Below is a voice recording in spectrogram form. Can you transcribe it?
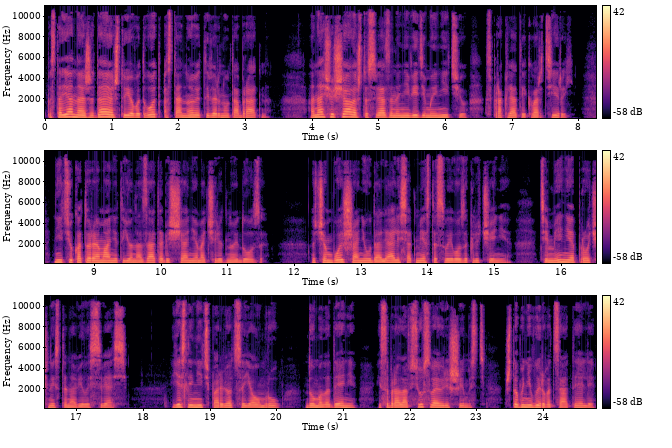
Постоянно ожидая, что ее вот-вот остановят и вернут обратно. Она ощущала, что связана невидимой нитью с проклятой квартирой, нитью, которая манит ее назад обещанием очередной дозы. но чем больше они удалялись от места своего заключения, тем менее прочной становилась связь. «Если нить порвется, я умру», — думала Дэнни и собрала всю свою решимость, чтобы не вырваться от Элли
